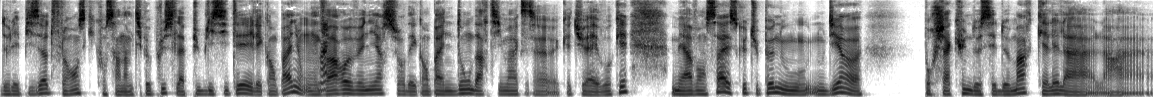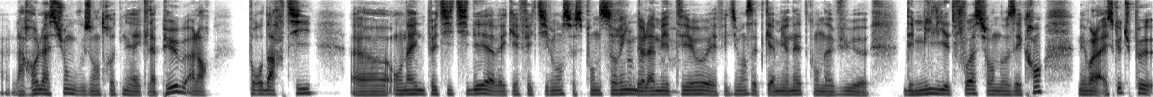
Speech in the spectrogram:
de l'épisode, Florence, qui concerne un petit peu plus la publicité et les campagnes. On va revenir sur des campagnes dont d'Artimax euh, que tu as évoquées. Mais avant ça, est-ce que tu peux nous, nous dire pour chacune de ces deux marques, quelle est la, la, la relation que vous entretenez avec la pub? Alors, pour Darty, euh, on a une petite idée avec effectivement ce sponsoring de la météo et effectivement cette camionnette qu'on a vue euh, des milliers de fois sur nos écrans. Mais voilà, est-ce que tu peux,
